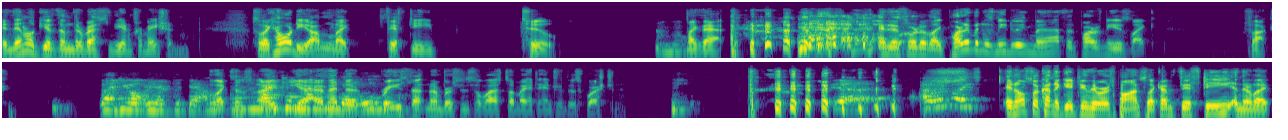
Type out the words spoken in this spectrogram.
and then I'll give them the rest of the information. So, like, how old are you? I'm like 52, Mhm. like that. and it's sort of like part of it is me doing math, and part of me is like, fuck. like you over here. Like since I yeah, I've had to raise that number since the last time I had to answer this question. Yeah, I was like, and also kind of gauging their response. Like I'm 50, and they're like,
